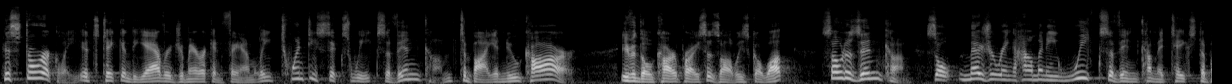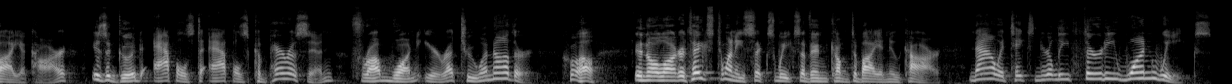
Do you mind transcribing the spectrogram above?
Historically, it's taken the average American family 26 weeks of income to buy a new car. Even though car prices always go up, so does income. So, measuring how many weeks of income it takes to buy a car is a good apples to apples comparison from one era to another. Well, it no longer takes 26 weeks of income to buy a new car. Now it takes nearly 31 weeks.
